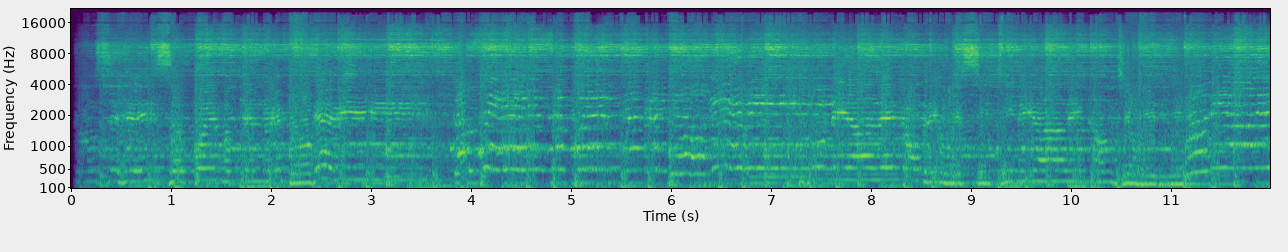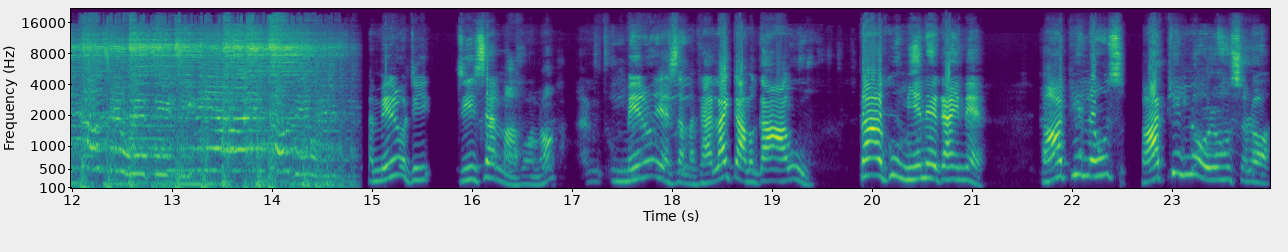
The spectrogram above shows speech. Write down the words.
ဦးကောင်းစေစပွဲမပြင်းတွေပေါ်ခဲ့ပြီနေရာလေးကောင်းတဲ့ဝစီဒီနေရာလေးကောင်းချင်ဝေဒီအမေတို့ဒီဒီဆက်မှာပေါ့နော်အမေတို့ရဲ့ဆက်မှာဒါလိုက်ကမကားဘူးဒါအခုမြင်တဲ့အတိုင်းပဲဘာဖြစ်လုံးဘာဖြစ်လို့တော့ဆိုတော့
